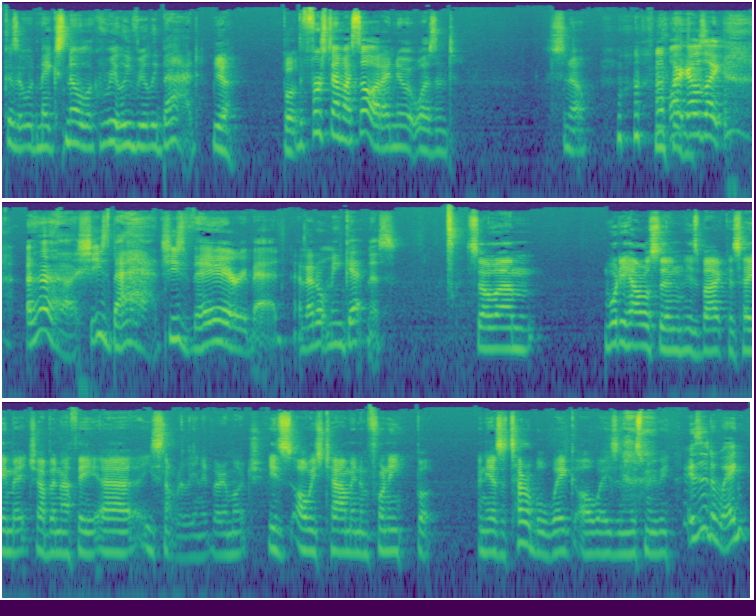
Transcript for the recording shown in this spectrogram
because it would make Snow look really, really bad. Yeah, but The first time I saw it, I knew it wasn't Snow. like I was like, "Ugh, she's bad. She's very bad." And I don't mean Katniss. so um, Woody Harrelson is back as Haymitch Abernathy. Uh, he's not really in it very much. He's always charming and funny, but and he has a terrible wig always in this movie. Is it a wig?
